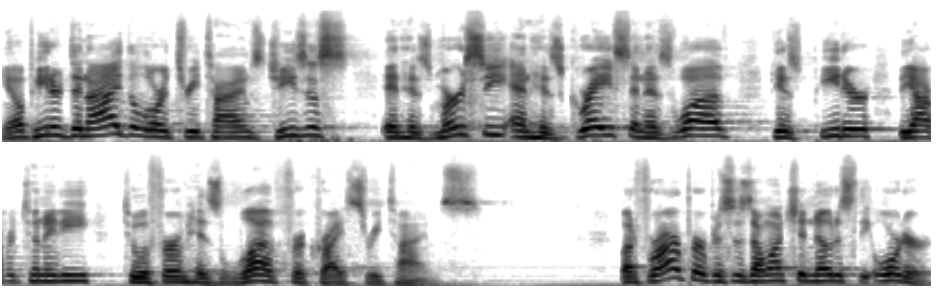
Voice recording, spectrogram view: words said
You know, Peter denied the Lord three times. Jesus, in his mercy and his grace and his love, gives Peter the opportunity to affirm his love for Christ three times. But for our purposes, I want you to notice the order.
